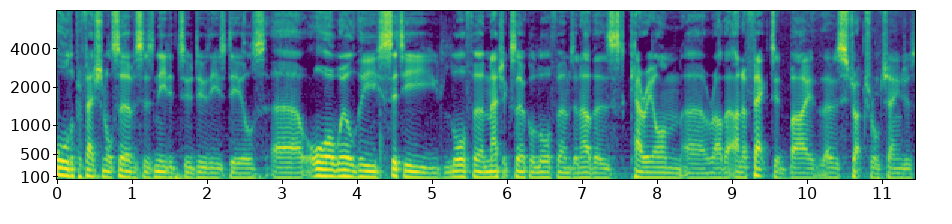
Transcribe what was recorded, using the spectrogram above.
All the professional services needed to do these deals, uh, or will the city law firm, Magic Circle law firms, and others carry on uh, rather unaffected by those structural changes?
